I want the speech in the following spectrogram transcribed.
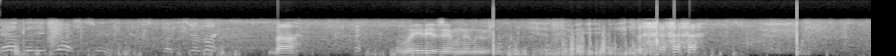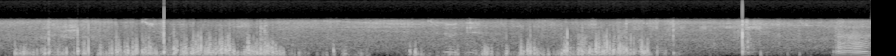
Кембери ящик, так сказати, Да. Виріжемо, не нужно. не вірю. Сьогодні Ага.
